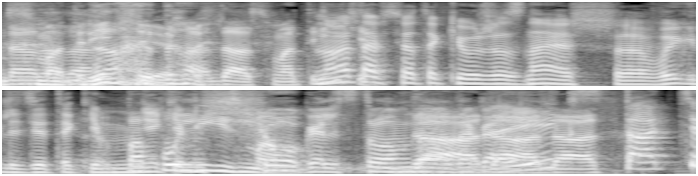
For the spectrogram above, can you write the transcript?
Да, Смотрите. Да, да, да, смотрите. Но это все-таки уже, знаешь, выглядит таким неким Популизмом. щегольством. Да, Да, такая, да, «И, да. кстати,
